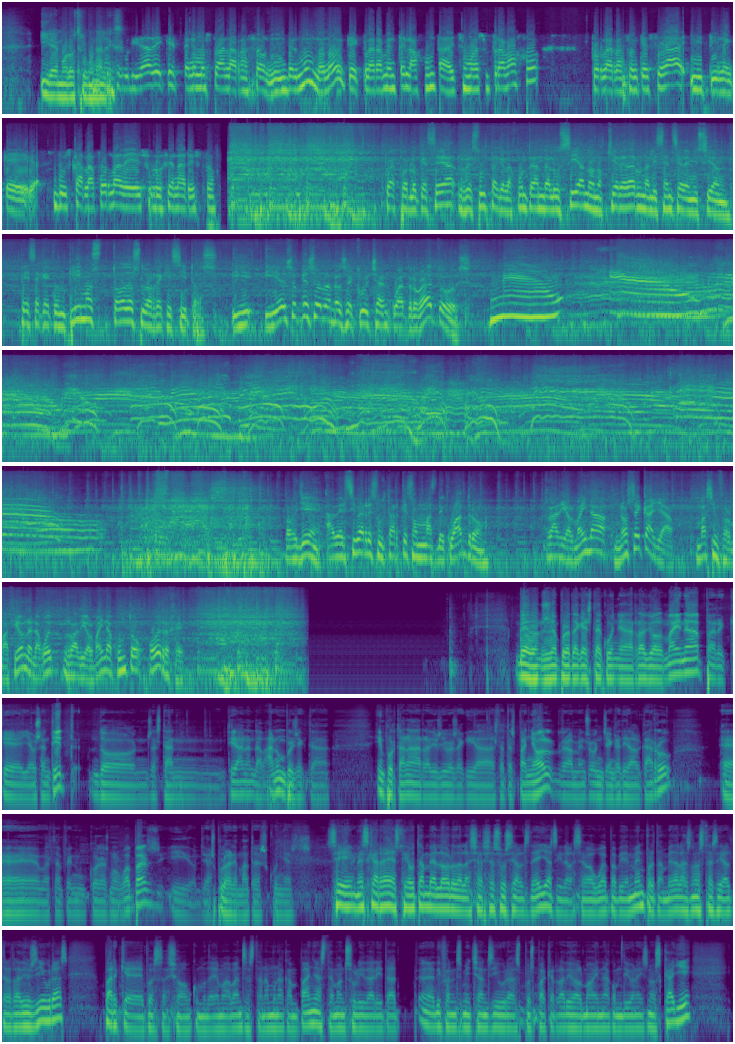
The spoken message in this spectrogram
iremos a los la tribunales. seguridad de que tenemos toda la razón del mundo, ¿no? Que claramente la Junta ha hecho mal su trabajo por la razón que sea y tienen que buscar la forma de solucionar esto. Pues por lo que sea, resulta que la Junta de Andalucía no nos quiere dar una licencia de emisión, pese a que cumplimos todos los requisitos. ¿Y, y eso que solo nos escuchan cuatro gatos? Oye, a ver si va a resultar que son más de cuatro. Radio Almaina no se calla. Más información en la web radioalmaina.org. Bé, doncs us hem posat aquesta cunya a Ràdio Almaina perquè, ja heu sentit, doncs estan tirant endavant un projecte important a ràdios lliures aquí a l'estat espanyol. Realment són gent que tira el carro, eh, estan fent coses molt guapes i doncs, ja explorarem altres cunyes. Sí, més que res, estigueu també a l'oro de les xarxes socials d'elles i de la seva web, evidentment, però també de les nostres i altres ràdios lliures, perquè, pues, això, com ho dèiem abans, estan en una campanya, estem en solidaritat eh, diferents mitjans lliures pues, perquè Ràdio Almaina, com diuen ells, no es calli,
